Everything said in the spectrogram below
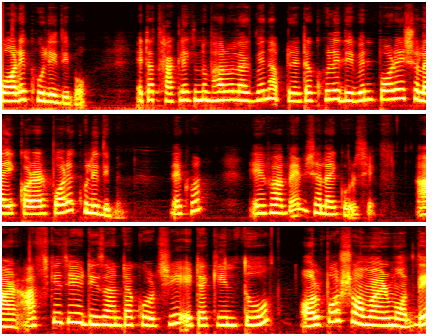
পরে খুলে দিব। এটা থাকলে কিন্তু ভালো লাগবে না, আপনারা এটা খুলে দিবেন, পরে সেলাই করার পরে খুলে দিবেন। দেখুন, এভাবে সেলাই করছি। আর আজকে যে ডিজাইনটা করছি, এটা কিন্তু অল্প সময়ের মধ্যে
